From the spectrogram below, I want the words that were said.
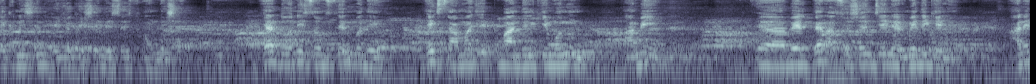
टेक्निशियन एज्युकेशन रिसर्च फाउंडेशन. या दोन्ही संस्थेमध्ये एक सामाजिक बांधिलकी म्हणून आम्ही वेलफेअर असोसिएशनची निर्मिती केली. आणि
